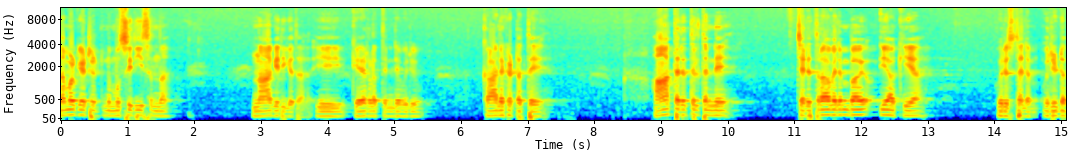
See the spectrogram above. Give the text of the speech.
നമ്മൾ കേട്ടിട്ടുണ്ട് മുസിരീസ് എന്ന നാഗരികത ഈ കേരളത്തിന്റെ ഒരു കാലഘട്ടത്തെ ആ തരത്തിൽ തന്നെ ചരിത്രാവലംബിയാക്കിയ ഒരു സ്ഥലം ഒരിടം.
